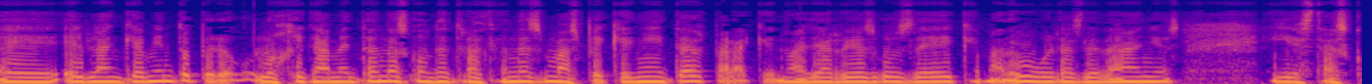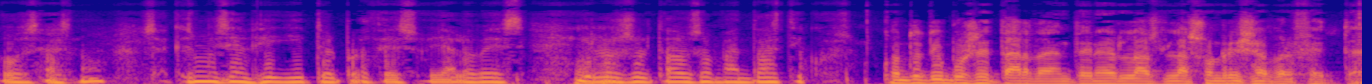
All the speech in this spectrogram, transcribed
eh, el blanqueamiento, pero lógicamente a unas concentraciones más pequeñitas para que no haya riesgos de quemaduras, de daños y estas cosas, ¿no? O sea que es muy sencillito el proceso, ya lo ves, y los resultados son fantásticos. ¿Cuánto tiempo se tarda en tener la, la sonrisa perfecta?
